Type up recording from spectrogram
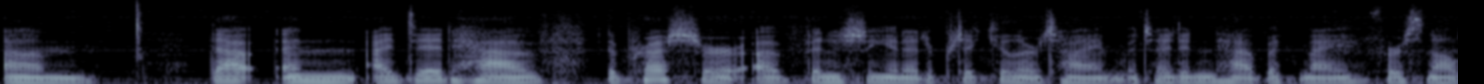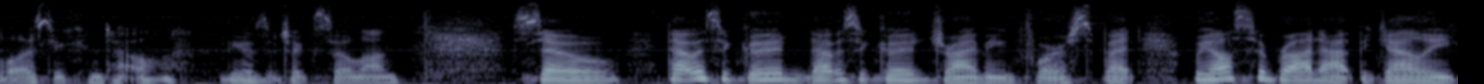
um, that and I did have the pressure of finishing it at a particular time, which I didn't have with my first novel, as you can tell, because it took so long. So that was a good that was a good driving force. But we also brought out the galley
